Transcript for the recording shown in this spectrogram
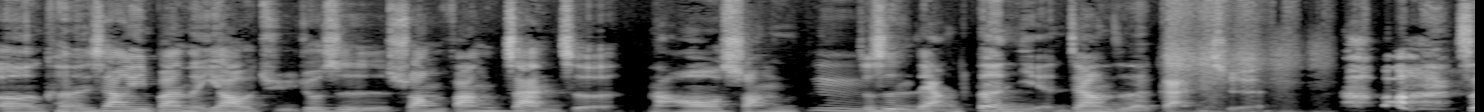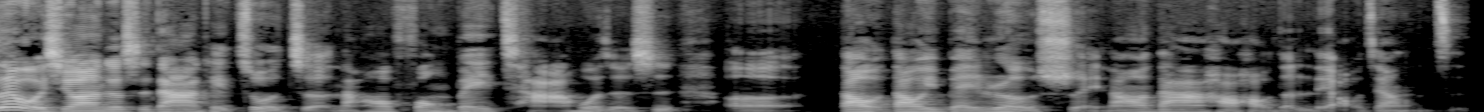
呃，可能像一般的药局，就是双方站着，然后双嗯，就是两瞪眼这样子的感觉。所以我希望就是大家可以坐着，然后奉杯茶，或者是呃倒倒一杯热水，然后大家好好的聊这样子。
